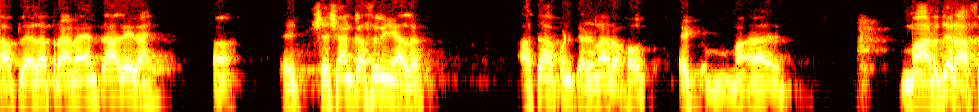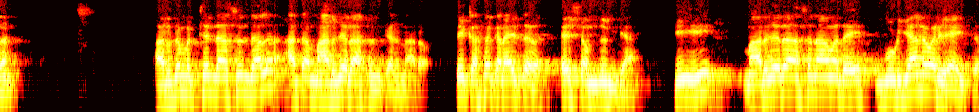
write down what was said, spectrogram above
आपल्याला प्राणायाम तर आलेलं आहे. शशांकासनही आलं. आता आपण करणार आहोत एक मार्जर आसन. अर्धमच्छिंदासन झालं आता मार्जर आसन करणार आहोत. ते कसं करायचं हे समजून घ्या. की मार्जरासनामध्ये गुडघ्यांवर यायचं.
